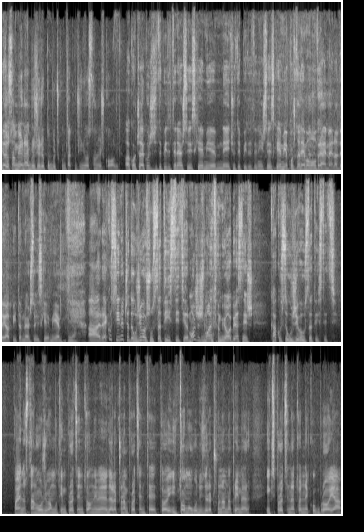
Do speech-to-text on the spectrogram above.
I tu sam bio najbliži republičkom takmičenju u osnovnoj školi. Ako očekuješ da ću te pitati nešto iz hemije, neću te pitati ništa iz hemije, pošto nemamo vremena da ja pitam nešto iz hemije. A rekao si inače da uživaš u statistici. Možeš molim da mi objasniš kako se uživa u statistici? Pa jednostavno uživam u tim procentualnim, e, da računam procente, to, i to mogu da izračunam, na primjer, x procenata od nekog broja,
